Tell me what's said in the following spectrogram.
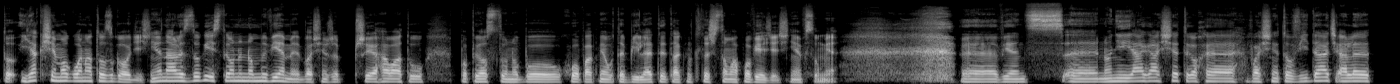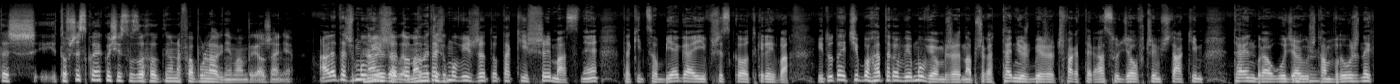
to jak się mogła na to zgodzić, nie? No ale z drugiej strony, no my wiemy właśnie, że przyjechała tu po prostu, no bo chłopak miał te bilety, tak, no to też co ma powiedzieć, nie? W sumie. E, więc e, no nie jara się, trochę właśnie to widać, ale też to wszystko jakoś jest uzasadnione fabularnie, mam wrażenie. Ale też No ale mówisz, że dobra, to, to też tego- mówisz, że to taki szymas, nie? Taki, co biega i wszystko odkrywa. I tutaj ci bohaterowie mówią, że na przykład ten już bierze czwarty raz udział w czymś takim, ten brał udział już Mhm. tam w różnych,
